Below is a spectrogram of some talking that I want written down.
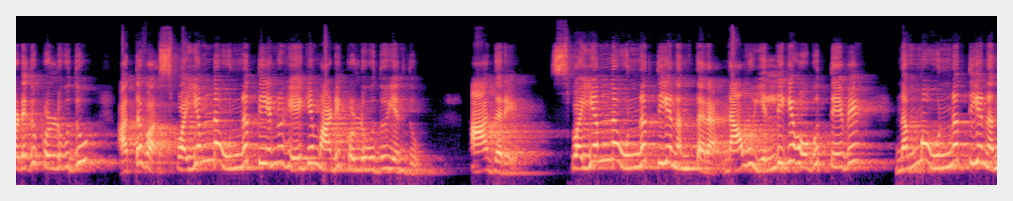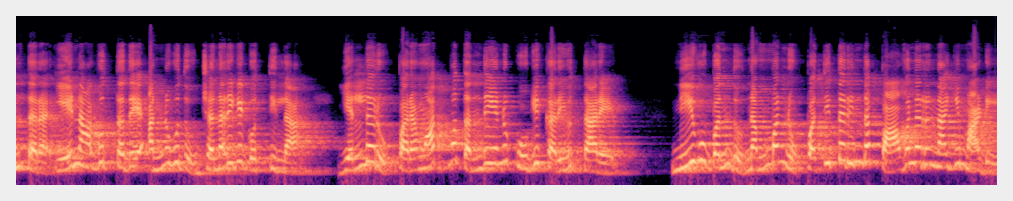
ಪಡೆದುಕೊಳ್ಳುವುದು ಅಥವಾ ಸ್ವಯಂನ ಉನ್ನತಿಯನ್ನು ಹೇಗೆ ಮಾಡಿಕೊಳ್ಳುವುದು ಎಂದು. ಆದರೆ ಸ್ವಯಂನ ಉನ್ನತಿಯ ನಂತರ ನಾವು ಎಲ್ಲಿಗೆ ಹೋಗುತ್ತೇವೆ? ನಮ್ಮ ಉನ್ನತಿಯ ನಂತರ ಏನಾಗುತ್ತದೆ ಅನ್ನುವುದು ಜನರಿಗೆ ಗೊತ್ತಿಲ್ಲ. ಎಲ್ಲರೂ ಪರಮಾತ್ಮ ತಂದೆಯನ್ನು ಕೂಗಿ ಕರೆಯುತ್ತಾರೆ. ನೀವು ಬಂದು ನಮ್ಮನ್ನು ಪತಿತರಿಂದ ಪಾವನರನ್ನಾಗಿ ಮಾಡಿ,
